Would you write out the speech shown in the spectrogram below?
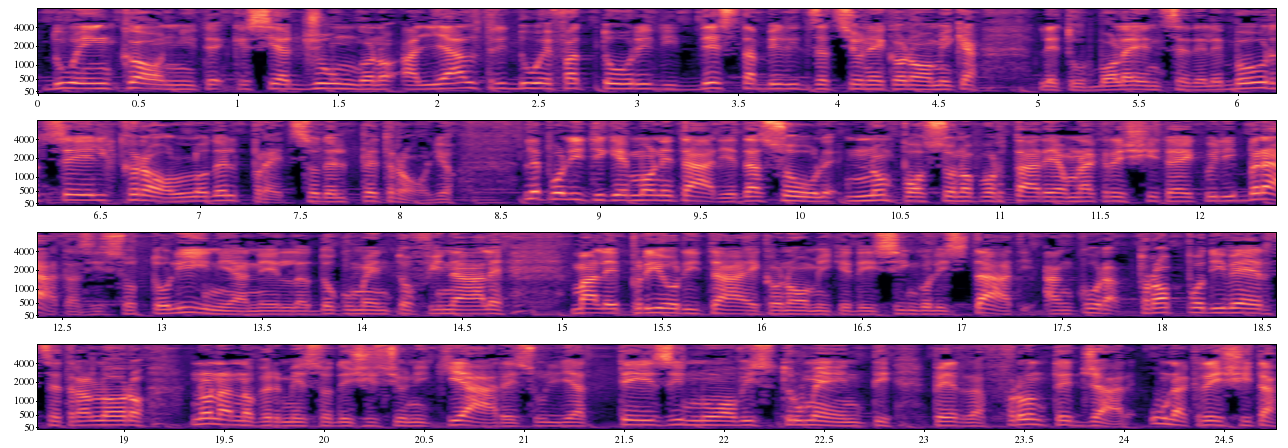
due incognite che si aggiungono agli altri due fattori di destabilizzazione economica, le turbulenze delle borse e il crollo del prezzo del petrolio. Le politiche politiche monetarie da sole non possono portare a una crescita equilibrata, si sottolinea nel documento finale, ma le priorità economiche dei singoli Stati, ancora troppo diverse tra loro, non hanno permesso decisioni chiare sugli attesi nuovi strumenti per fronteggiare una crescita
